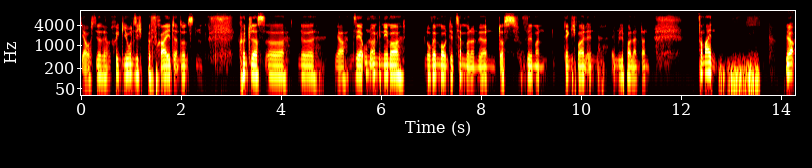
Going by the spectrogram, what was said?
ja aus dieser Region sich befreit. Ansonsten könnte das äh, eine, ja, ein sehr unangenehmer November und Dezember dann werden. Das will man, denke ich mal, in, im Lipperland dann vermeiden. Ja,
